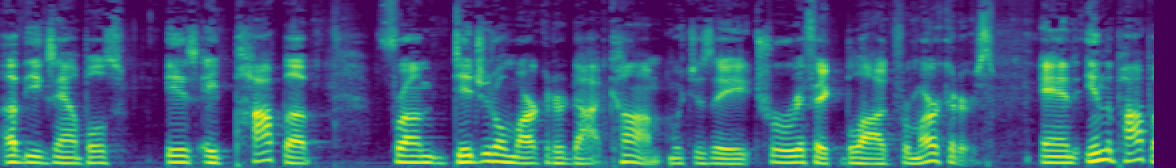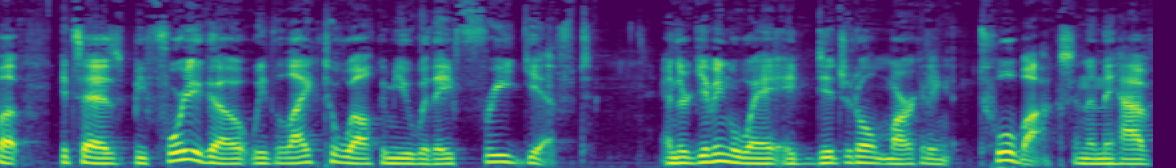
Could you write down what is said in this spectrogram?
of the examples is a pop up from digitalmarketer.com, which is a terrific blog for marketers. And in the pop up, it says, Before you go, we'd like to welcome you with a free gift. And they're giving away a digital marketing toolbox. And then they have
